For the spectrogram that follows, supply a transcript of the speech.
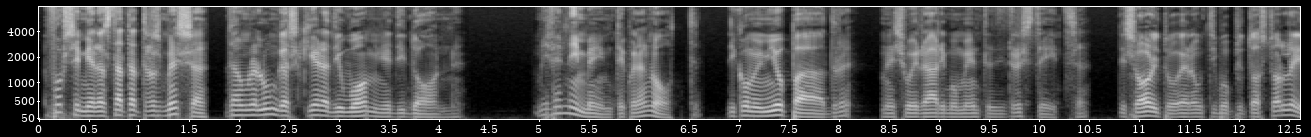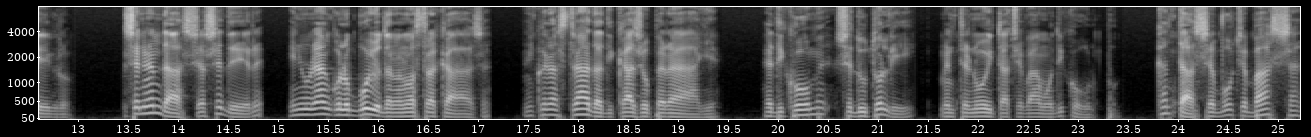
Forse mi era stata trasmessa da una lunga schiera di uomini e di donne. Mi venne in mente quella notte di come mio padre, nei suoi rari momenti di tristezza, di solito era un tipo piuttosto allegro, se ne andasse a sedere in un angolo buio della nostra casa, in quella strada di case operaie, e di come, seduto lì, mentre noi tacevamo di colpo, cantasse a voce bassa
